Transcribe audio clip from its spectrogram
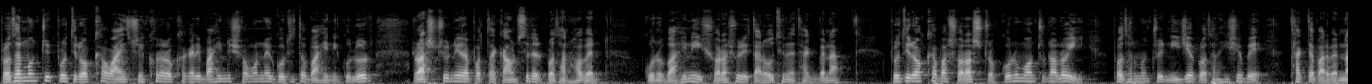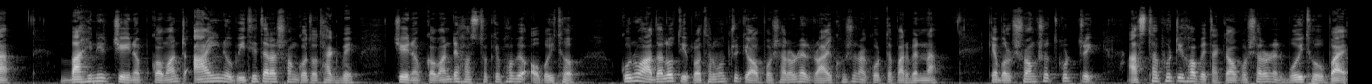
প্রধানমন্ত্রী প্রতিরক্ষা ও আইন শৃঙ্খলা রক্ষাকারী বাহিনীর সমন্বয়ে গঠিত বাহিনীগুলোর রাষ্ট্রীয় নিরাপত্তা কাউন্সিলের প্রধান হবেন। কোনো বাহিনী সরাসরি তার অধীনে থাকবে না। প্রতিরক্ষা বা স্বরাষ্ট্র কোনো মন্ত্রণালয়ই প্রধানমন্ত্রী নিজে প্রধান হিসেবে থাকতে পারবেন না। বাহিনীর চেইন অব কমান্ড আইন ও বিধি দ্বারা সঙ্গত থাকবে। চেইন অব কমান্ডে হস্তক্ষেপ হবে অবৈধ। কোনো আদালতই প্রধানমন্ত্রীকে অপসারণের রায় ঘোষণা করতে পারবেন না। কেবল সংসদ কর্তৃক আস্থা ভোটই হবে তাকে অপসারণের বৈধ উপায়।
